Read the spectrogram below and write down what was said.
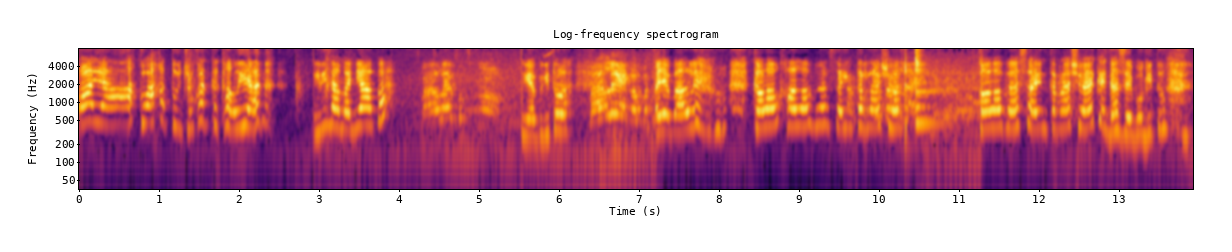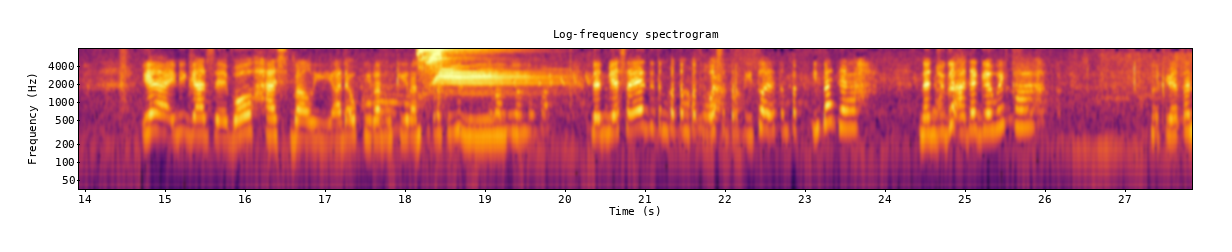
Oh ya, aku tunjukkan ke kalian. Ini namanya apa? Balai bengong. Ya begitulah. Balai kalau bahasa Ayah balik. kalau kalau bahasa internasional, kalau bahasa internasional kayak gazebo gitu. ya, ini gazebo khas Bali. Ada ukiran-ukiran seperti ini. Dan biasanya di tempat-tempat luas seperti itu ada tempat ibadah. Dan juga ada GWK. Nggak kelihatan.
